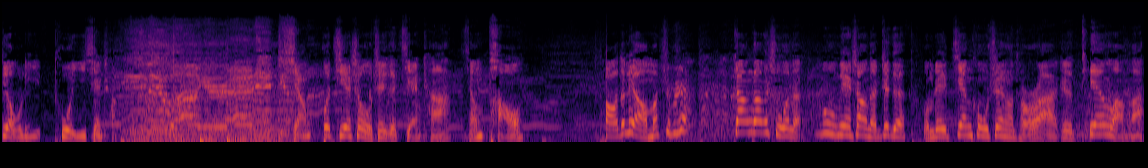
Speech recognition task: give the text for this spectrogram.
调离脱移现场。想不接受这个检查，想跑，跑得了吗？是不是？刚刚说了，路面上的这个我们这个监控摄像头啊，这个天网啊，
